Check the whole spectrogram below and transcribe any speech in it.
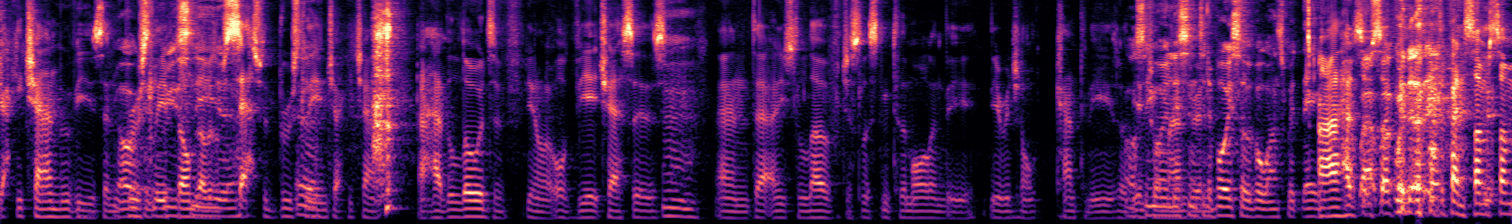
Jackie Chan movies and Oh, Bruce okay, Lee Bruce films. I was yeah. obsessed with Bruce Lee and Jackie Chan. I had loads of you know old VHSs, Mm. and uh, I used to love just listening to them all in the, the original Cantonese or Oh, the so you weren't listening to the voiceover ones with they? I had some, some, it depends. Some some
